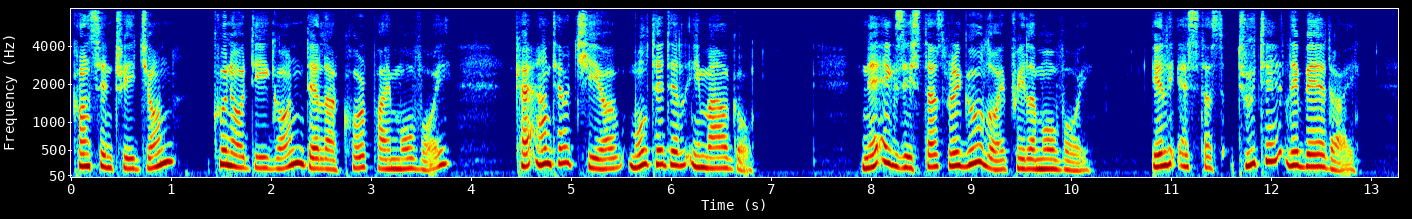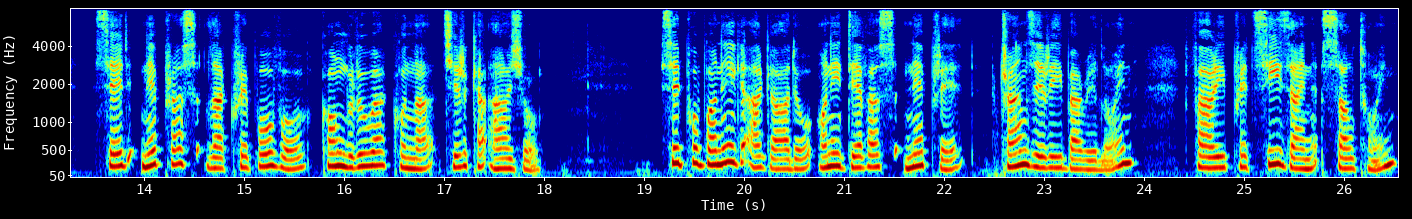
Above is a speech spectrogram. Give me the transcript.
concentrigion, cunodigon de la corpae movoi, ca anteo cio multe del imago. Ne existas reguloi pri la movoi. Ili estas tute liberai, sed ne pras la crepovo congrua con la circa ajo. Sed por bonega agado oni devas nepre transiri bariloin, fari precisain saltoin,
